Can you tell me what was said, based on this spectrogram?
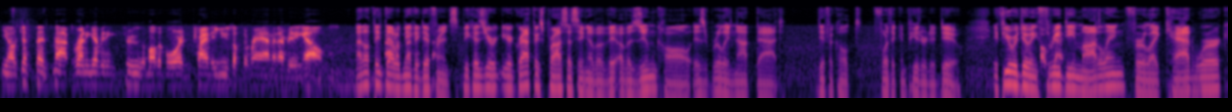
You know, just that it's not running everything through the motherboard and trying to use up the RAM and everything else. I don't think that would make a difference because your your graphics processing of a of a Zoom call is really not that difficult for the computer to do. If you were doing 3D modeling for like CAD work,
